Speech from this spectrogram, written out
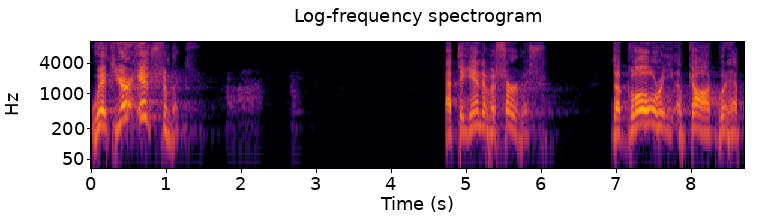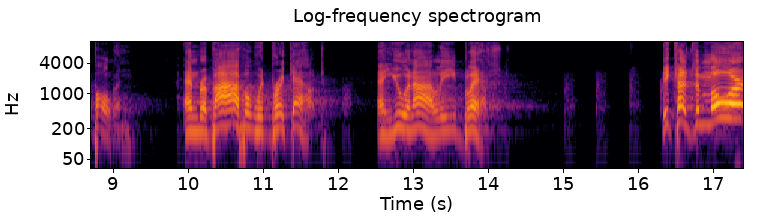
with your instruments at the end of a service, the glory of God would have fallen and revival would break out, and you and I leave blessed. Because the more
